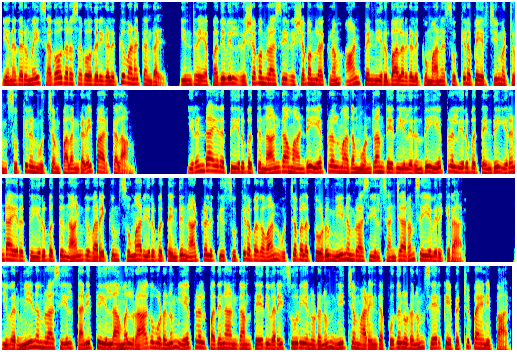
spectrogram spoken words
எனதருமை சகோதர சகோதரிகளுக்கு வணக்கங்கள். இன்றைய பதிவில் ரிஷபம் ராசி ரிஷபம் லக்னம் ஆண் பெண் இருபாலர்களுக்குமான சுக்கிர பெயர்ச்சி மற்றும் சுக்கிரன் உச்சம் பலன்களை பார்க்கலாம். இரண்டாயிரத்து இருபத்து நான்காம் ஆண்டு ஏப்ரல் மாதம் ஒன்றாம் தேதியிலிருந்து ஏப்ரல் இருபத்தைந்து இரண்டாயிரத்து இருபத்து நான்கு வரைக்கும் சுமார் இருபத்தைந்து நாட்களுக்கு சுக்கிர பகவான் உச்சபலத்தோடு மீனம் ராசியில் சஞ்சாரம் செய்யவிருக்கிறார். இவர் மீனம் ராசியில் தனித்து இல்லாமல் ராகுவுடனும் ஏப்ரல் பதினான்காம் தேதி வரை சூரியனுடனும் நீச்சம் அடைந்த புதனுடனும் சேர்க்கை பெற்று பயணிப்பார்.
